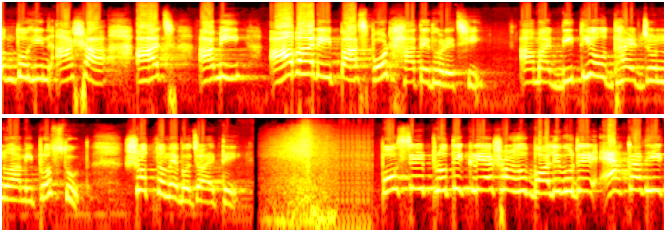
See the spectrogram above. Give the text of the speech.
অন্তহীন আশা, আজ আমি আবার এই পাসপোর্ট হাতে ধরেছি। আমার দ্বিতীয় অধ্যায়ের জন্য আমি প্রস্তুত। সত্যমেব জয়তে। পোস্টের প্রতিক্রিয়া স্বরূপ বলিউডের একাধিক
